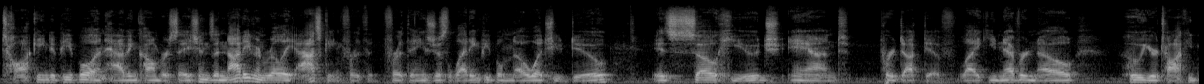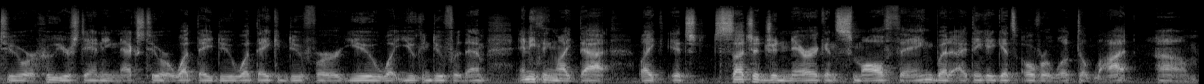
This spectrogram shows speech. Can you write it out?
talking to people and having conversations and not even really asking for th- for things just letting people know what you do is so huge and productive. Like you never know who you're talking to or who you're standing next to or what they do what they can do for you what you can do for them anything like that. Like it's such a generic and small thing but i think it gets overlooked a lot um,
